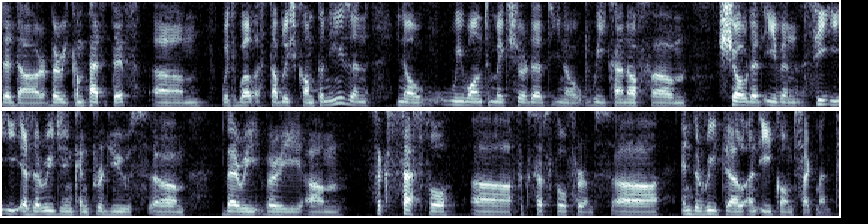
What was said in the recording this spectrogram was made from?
that are very competitive um, with well-established companies, and you know we want to make sure that you know we kind of um, show that even CEE as a region can produce um, very, very um, successful, uh, successful firms uh, in the retail and e-com segment.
